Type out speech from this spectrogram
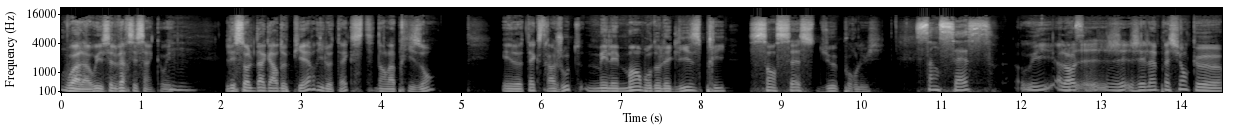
Voilà, oui, c'est le verset 5, oui. Mm -hmm. Les soldats gardent Pierre, dit le texte, dans la prison. Et le texte rajoute Mais les membres de l'Église prient sans cesse Dieu pour lui. Sans cesse Oui, alors j'ai l'impression que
